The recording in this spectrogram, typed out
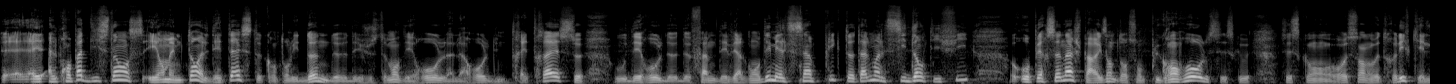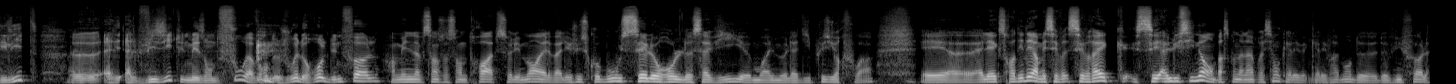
elle, elle prend pas de distance et en même temps, elle déteste quand on lui donne de, de- justement des rôles, la rôle d'une traîtresse ou des rôles de, de femme dévergondée. Mais elle s'implique totalement, elle s'identifie au personnage. Par exemple, dans son plus grand rôle, c'est ce que c'est ce qu'on ressent dans votre livre, qui est Lilith. euh, elle, elle visite une maison de fous avant de jouer le rôle d'une folle. En 1963, absolument, elle va aller jusqu'au bout. C'est le rôle de sa vie. Euh, Moi, elle me l'a dit plusieurs fois. Et euh, elle est extraordinaire. Mais c'est vrai- c'est vrai que c'est hallucinant parce qu'on a l'impression qu'elle est, vraiment devenue folle.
